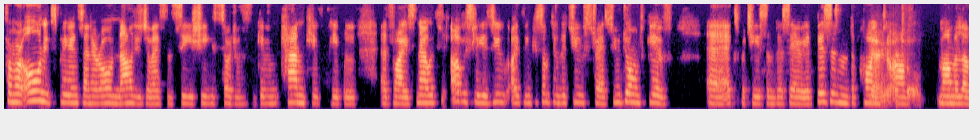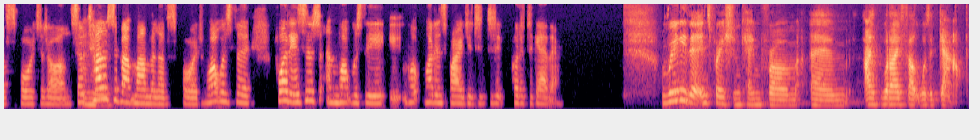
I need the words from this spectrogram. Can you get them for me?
from her own experience and her own knowledge of S&C, she sort of given can give people advice. Now, it's obviously as you, I think, is something that you stress. You don't give uh, expertise in this area. This isn't the point no, of Mama Loves Sport at all. So mm-hmm. tell us about Mama Loves Sport. What was the, what is it, and what was the, what, what inspired you to, to put it together? Really the inspiration came from um, I, what I felt was a gap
